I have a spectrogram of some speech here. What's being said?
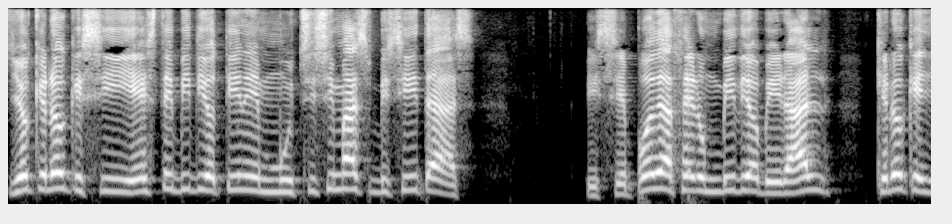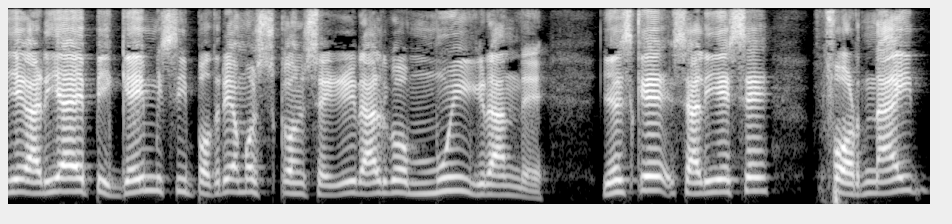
Yo creo que si este vídeo tiene muchísimas visitas y se puede hacer un vídeo viral, creo que llegaría a Epic Games y podríamos conseguir algo muy grande. Y es que saliese Fortnite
